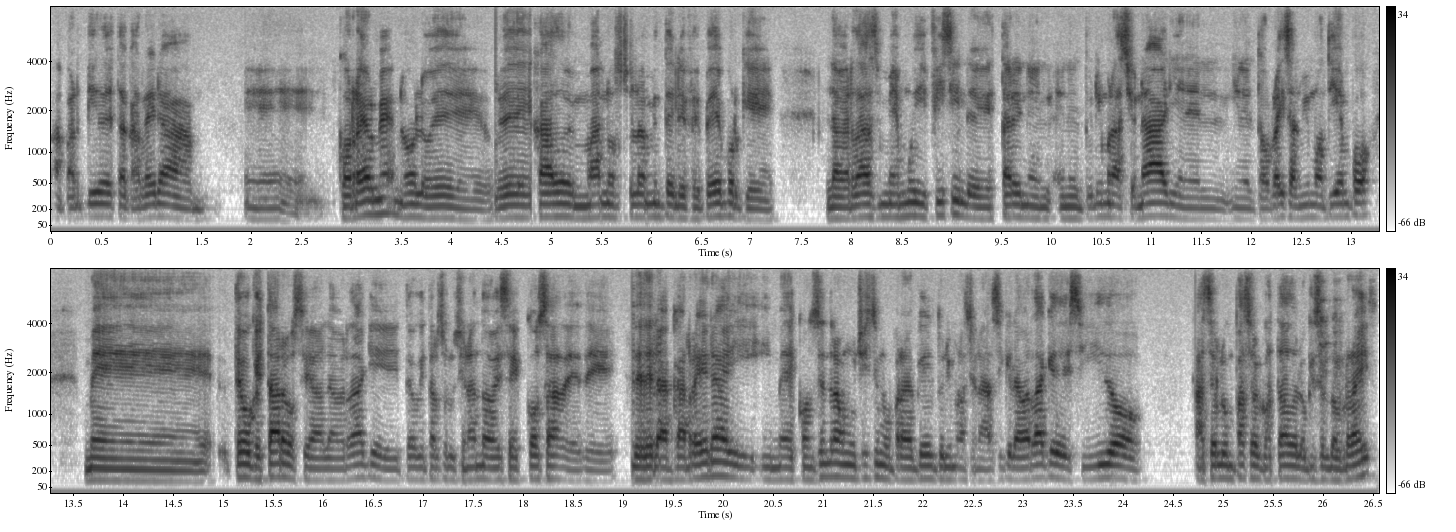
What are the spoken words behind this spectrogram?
a partir de esta carrera eh, correrme, no lo he, dejado en manos solamente del FP porque la verdad me es muy difícil estar en el, en el turismo nacional y en el, y en el Top Race al mismo tiempo me tengo que estar, o sea, la verdad que tengo que estar solucionando a veces cosas desde, desde la carrera y, me desconcentra muchísimo para lo que el turismo nacional. Así que la verdad que he decidido hacerle un paso al costado de lo que es el Top Race.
